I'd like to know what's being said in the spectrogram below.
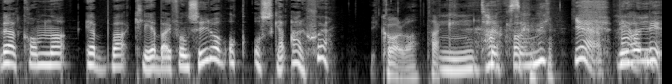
Välkomna Ebba Kleberg von Sydow och Oskar Arsjö. I kör va? Tack. Tack så mycket, Det har, ju,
